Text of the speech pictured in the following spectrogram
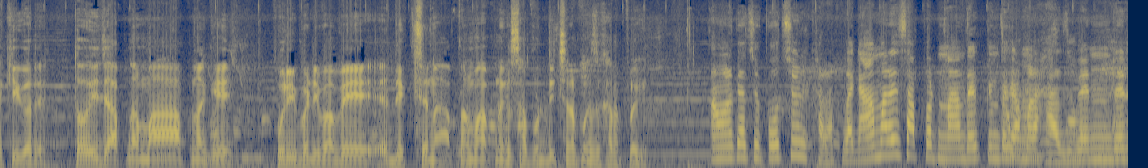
একই করে তো এই যে আপনার মা আপনাকে পরিপাটি ভাবে দেখছে না আপনার মা আপনাকে সাপোর্ট দিচ্ছে না আপনার কাছে খারাপ লাগে? আমার কাছে প্রচুর খারাপ লাগে। আমারে সাপোর্ট না দেখ কিন্তু আমার হাজবেন্ডের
